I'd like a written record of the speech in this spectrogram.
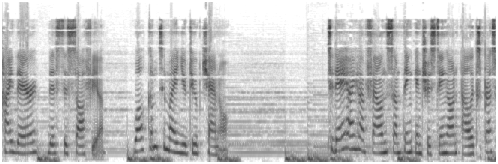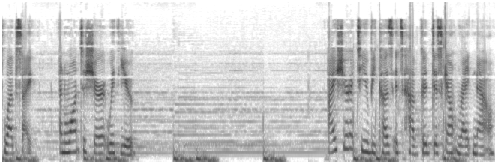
Hi there, this is Sofia. Welcome to my YouTube channel. Today I have found something interesting on AliExpress website and want to share it with you. I share it to you because it's have good discount right now.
